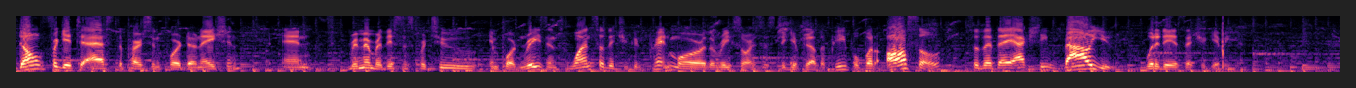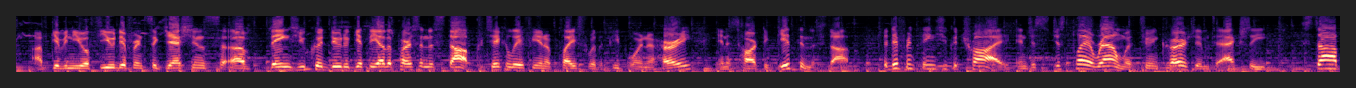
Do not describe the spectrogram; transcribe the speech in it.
Don't forget to ask the person for a donation and remember this is for two important reasons. One, so that you can print more of the resources to give to other people, but also so that they actually value what it is that you're giving them. I've given you a few different suggestions of things you could do to get the other person to stop, particularly if you're in a place where the people are in a hurry and it's hard to get them to stop. The different things you could try and just, just play around with to encourage them to actually stop,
